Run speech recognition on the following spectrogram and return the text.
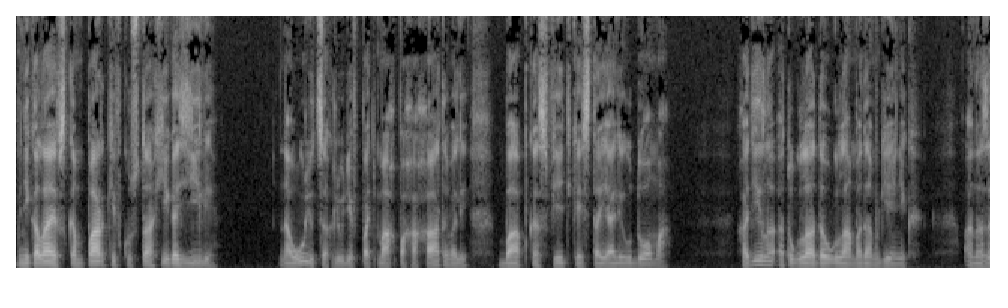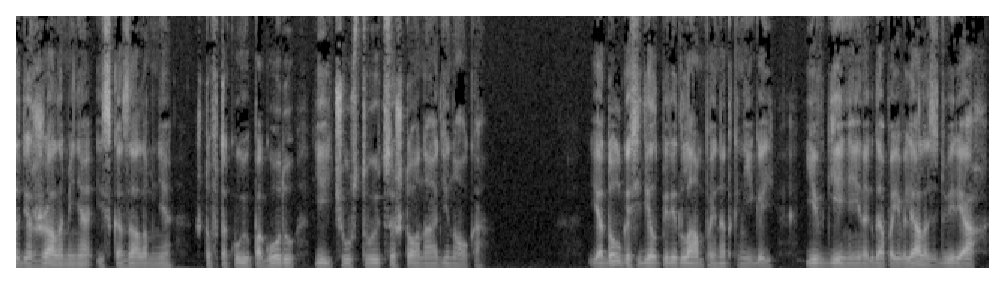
В Николаевском парке в кустах ягозили. На улицах люди в потьмах похохатывали, бабка с Федькой стояли у дома. Ходила от угла до угла мадам Геник. Она задержала меня и сказала мне, что в такую погоду ей чувствуется, что она одинока. Я долго сидел перед лампой над книгой. Евгения иногда появлялась в дверях.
